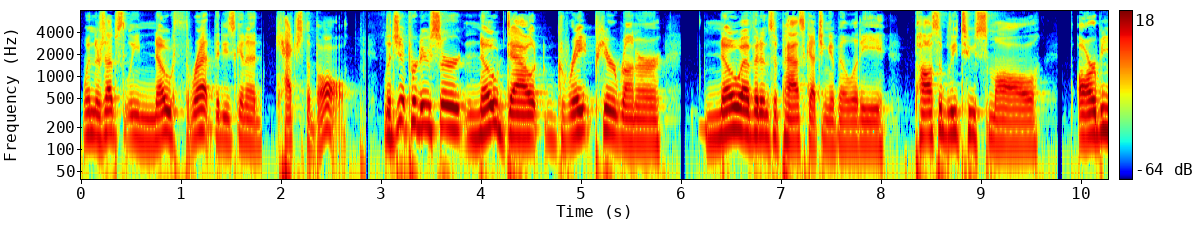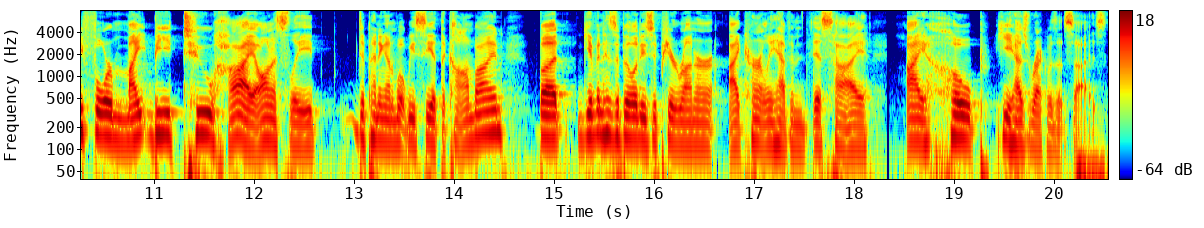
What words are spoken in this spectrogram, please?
when there's absolutely no threat that he's going to catch the ball. Legit producer, no doubt, great pure runner, no evidence of pass catching ability, possibly too small. RB4 might be too high, honestly, depending on what we see at the combine. But given his abilities as a pure runner, I currently have him this high. I hope he has requisite size.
